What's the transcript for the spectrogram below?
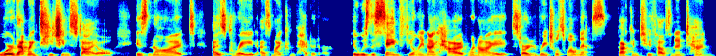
or that my teaching style is not as great as my competitor. It was the same feeling I had when I started Rachel's Wellness back in 2010.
